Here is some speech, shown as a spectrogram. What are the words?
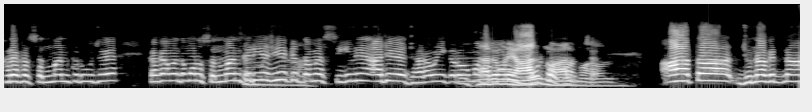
ખરેખર સન્માન કરવું જોઈએ. કાકા અમે તમારું સન્માન કરીએ છીએ કે તમે સિંહને આજે જાળવણી કરવામાં. આ હતા જુનાગઢના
